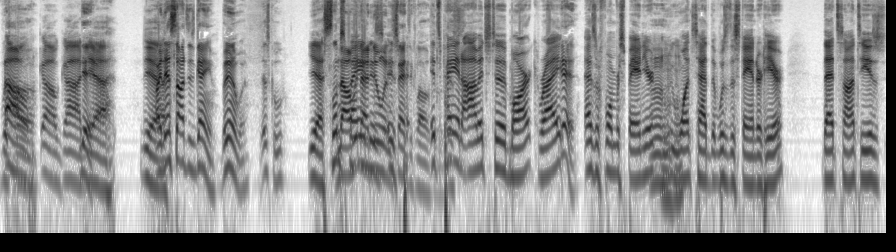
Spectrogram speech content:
With, Oh, uh, oh God, yeah. yeah, yeah. like that's Santa's game. But anyway, that's cool. Yeah, Slim No, we're not is, doing is Santa Claus, It's though. paying That's- homage to Marc, right? Yeah. Mm-hmm. As a former Spaniard who once had the, was the standard here, that Santi is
